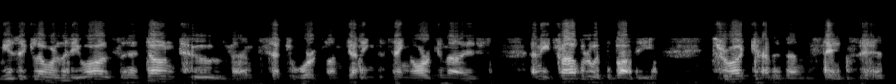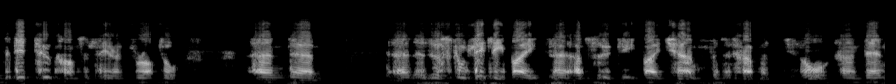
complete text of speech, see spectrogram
music lover that he was, uh, down tools and set to work on getting the thing organised. And he travelled with the body throughout Canada and the States. Uh, they did two concerts here in Toronto. And um, uh, it was completely by, uh, absolutely by chance that it happened, you know. And then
